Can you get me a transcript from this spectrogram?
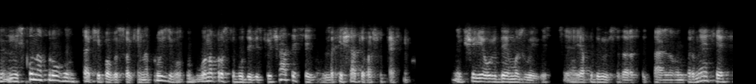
низьку напругу, так і по високій напрузі. Воно просто буде відключатися і захищати вашу техніку. Якщо є у людей можливість, я подивився зараз спеціально в інтернеті.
